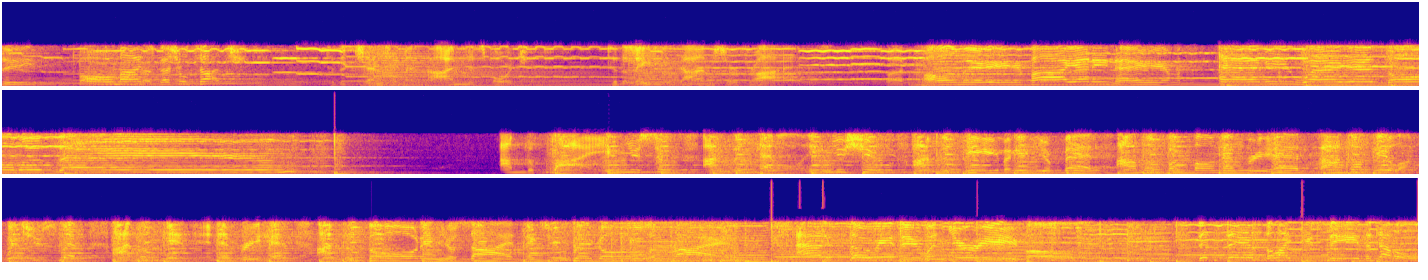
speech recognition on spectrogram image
See, for my special touch. To the gentlemen, I'm misfortune. To the ladies, I'm surprise. But call me by any name, anyway, it's all the same. I'm the fly in your suit. I'm the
